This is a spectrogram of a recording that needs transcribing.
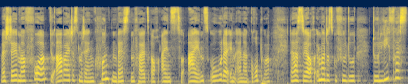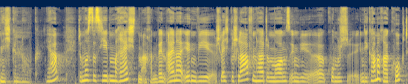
Weil stell dir mal vor, du arbeitest mit deinen Kunden bestenfalls auch eins zu eins oder in einer Gruppe. Da hast du ja auch immer das Gefühl, du, du lieferst nicht genug. Ja, du musst es jedem recht machen. Wenn einer irgendwie schlecht geschlafen hat und morgens irgendwie äh, komisch in die Kamera guckt,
